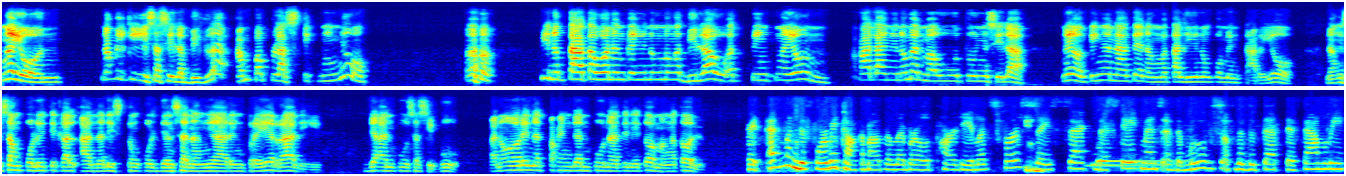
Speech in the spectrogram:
ngayon, nakikiisa sila bigla. Ang pa-plastic ninyo. Pinagtatawanan kayo ng mga dilaw at pink ngayon. Akala nyo naman, mauuto nyo sila. Ngayon, tingnan natin ang matalinong komentaryo ng isang political analyst tungkol dyan sa nangyaring prayer rally diyan po sa Cebu. Panoorin at pakinggan po natin ito, mga tol. Right. Edmund, before we talk about the Liberal Party, let's first dissect the statements and the moves of the Duterte family.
